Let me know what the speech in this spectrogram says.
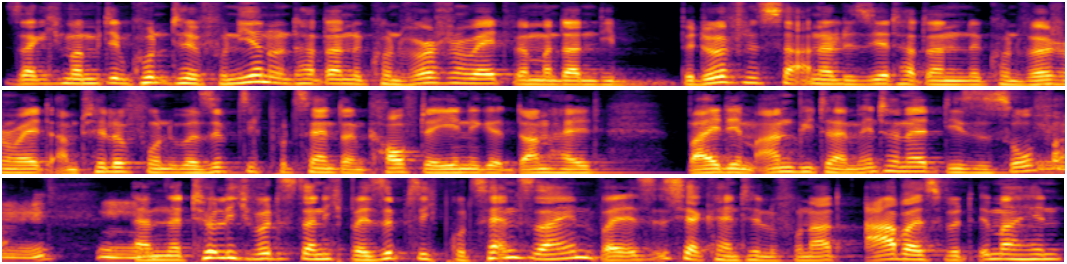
sag ich mal, mit dem Kunden telefonieren und hat dann eine Conversion Rate, wenn man dann die Bedürfnisse analysiert, hat dann eine Conversion Rate am Telefon über 70 Prozent, dann kauft derjenige dann halt bei dem Anbieter im Internet dieses Sofa. Mhm, mhm. ähm, natürlich wird es dann nicht bei 70 Prozent sein, weil es ist ja kein Telefonat, aber es wird immerhin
